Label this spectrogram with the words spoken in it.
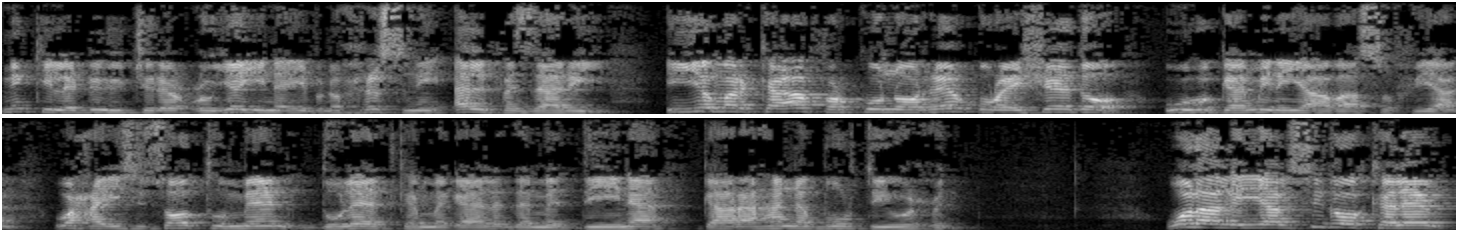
ninkii la dhihi jiray cuyayna ibnu xisni alfazariy iyo markaa afar kun oo reer quraysheedoo uu hogaaminayo abaa sufyaan. Waxay isi soo tumeen duleedka magaalada madiina gaar ahaana buurtii uxud walaalayaal sidoo kale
